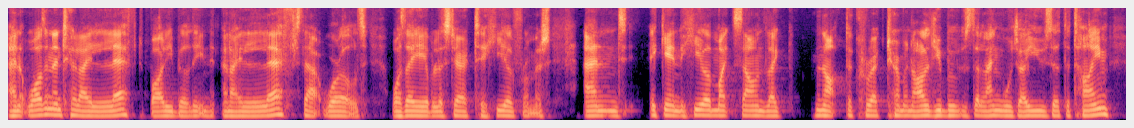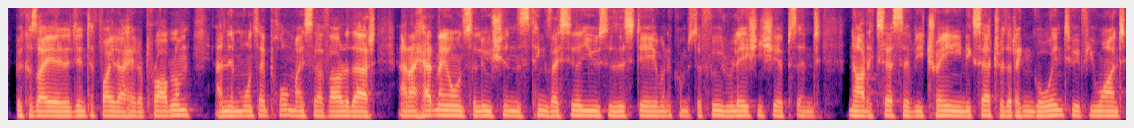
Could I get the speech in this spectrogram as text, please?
And it wasn't until I left bodybuilding and I left that world was I able to start to heal from it. And again, heal might sound like not the correct terminology, but it was the language I used at the time because I had identified I had a problem. And then once I pulled myself out of that and I had my own solutions, things I still use to this day when it comes to food relationships and not excessively training, etc., that I can go into if you want.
